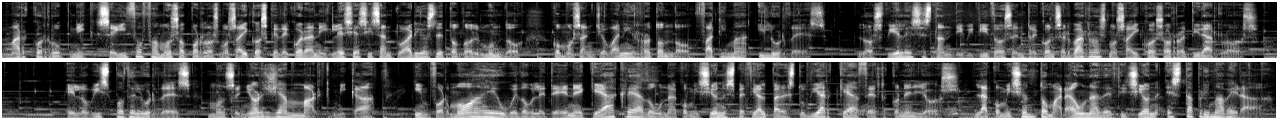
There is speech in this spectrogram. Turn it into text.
Marco Rupnik se hizo famoso por los mosaicos que decoran iglesias y santuarios de todo el mundo, como San Giovanni Rotondo, Fátima y Lourdes. Los fieles están divididos entre conservar los mosaicos o retirarlos. El obispo de Lourdes, Monseñor Jean-Marc Mica, informó a EWTN que ha creado una comisión especial para estudiar qué hacer con ellos. La comisión tomará una decisión esta primavera.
